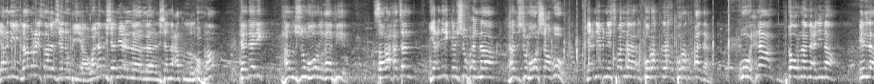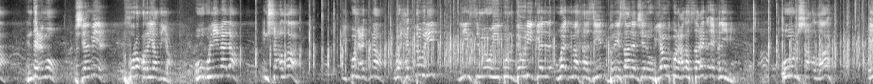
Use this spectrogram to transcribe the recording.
يعني لا من الرساله الجنوبية ولا من جميع ال- ال- الجماعات الأخرى. كذلك هذا الجمهور الغفير صراحة يعني كنشوف أن هذا الجمهور شافوه يعني بالنسبة لكره كرة القدم. وحنا بدورنا ما علينا إلا ندعموا جميع الفروق الرياضية. و- ولما لا؟ إن شاء الله يكون عندنا واحد الدوري اللي نسميوه يكون دوري ديال واد المخازين بريسانه الجنوبية ويكون على الصعيد الإقليمي. وان شاء الله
